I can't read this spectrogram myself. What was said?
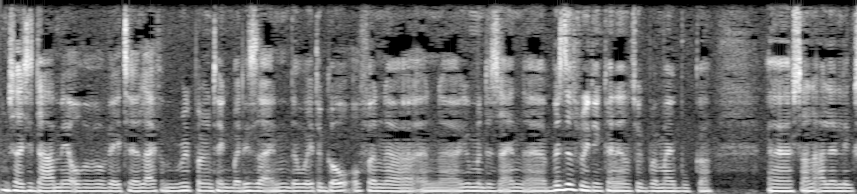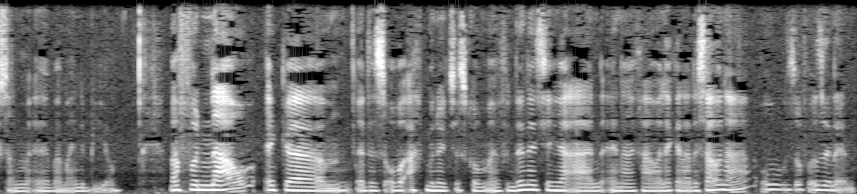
dus als je daar meer over wil weten, Life and Reparenting by Design, The Way to Go. Of een, uh, een uh, Human Design uh, Business Reading kan je natuurlijk bij mij boeken. Staan alle links staan, bij mij in de bio. Maar voor nu, ik, uh, het is over acht minuutjes, komt mijn vriendinnetje hier aan. En dan gaan we lekker naar de sauna. Oeh, zoveel zin in.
